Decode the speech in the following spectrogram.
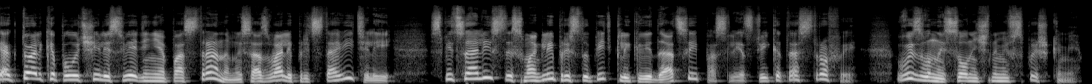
Как только получили сведения по странам и созвали представителей, специалисты смогли приступить к ликвидации последствий катастрофы, вызванной солнечными вспышками.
